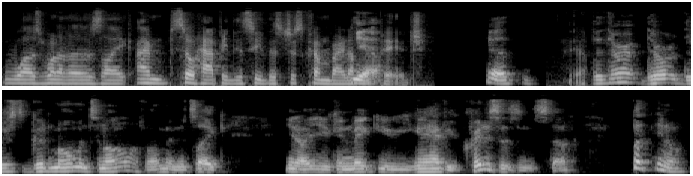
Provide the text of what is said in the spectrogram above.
was one of those like I'm so happy to see this just come right off Yeah. the page. Yeah, Yeah. There are there are there's good moments in all of them, and it's like, you know, you can make you you can have your criticisms and stuff, but you know,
